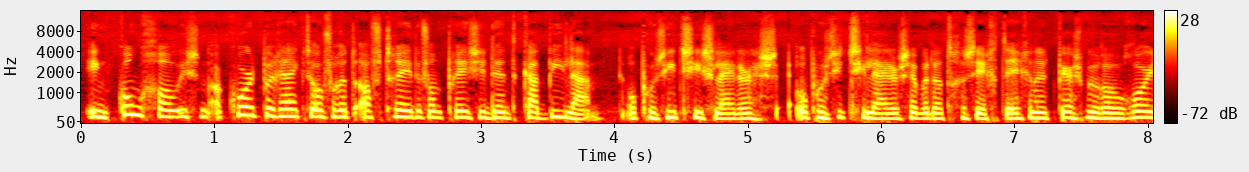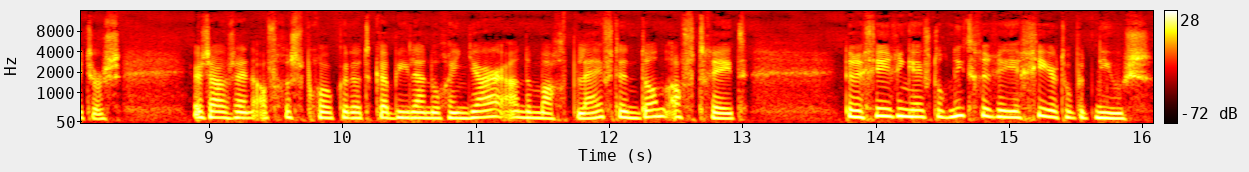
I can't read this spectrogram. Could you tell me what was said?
In Congo is een akkoord bereikt over het aftreden van president Kabila. Oppositieleiders, oppositieleiders hebben dat gezegd tegen het persbureau Reuters. Er zou zijn afgesproken dat Kabila nog een jaar aan de macht blijft en dan aftreedt. De regering heeft nog niet gereageerd op het nieuws.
